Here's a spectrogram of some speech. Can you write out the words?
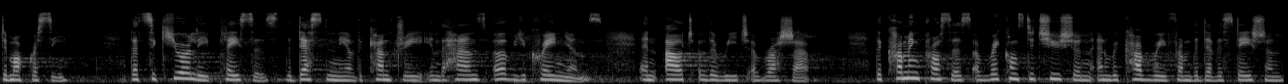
democracy, that securely places the destiny of the country in the hands of Ukrainians and out of the reach of Russia. The coming process of reconstitution and recovery from the devastation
